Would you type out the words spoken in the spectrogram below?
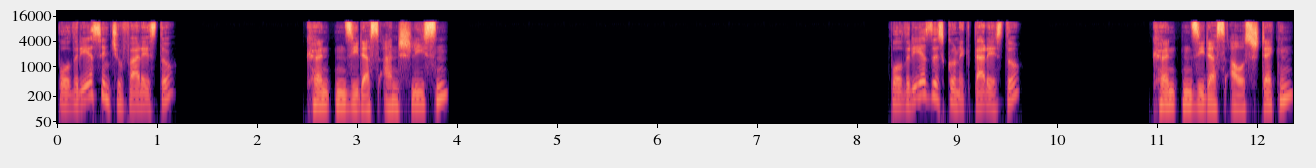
¿Podrías enchufar esto? Könnten Sie das anschließen? ¿Podrías desconectar esto? Könnten Sie das ausstecken?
